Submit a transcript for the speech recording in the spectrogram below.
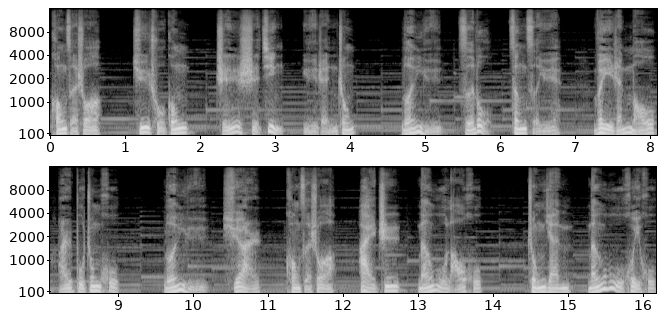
孔子说：“居处恭，执事敬。”与人忠，《论语·子路》曾子曰：“为人谋而不忠乎？”《论语·学而》孔子说：“爱之，能勿劳乎？忠焉，能勿惠乎？”《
